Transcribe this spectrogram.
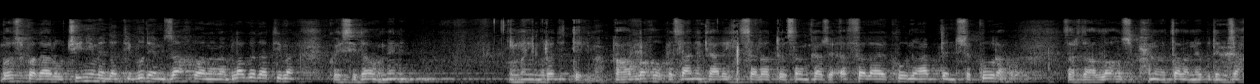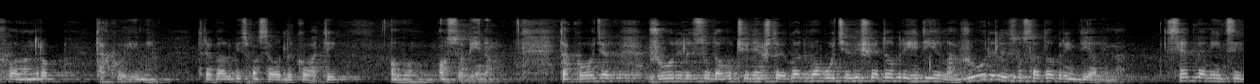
Gospodar, učini me da ti budem zahvalan na blagodatima koje si dao meni i mojim roditeljima. Pa Allahu poslanik alaihi salatu wasalam kaže afala yakunu abden shakura zar da Allahu subhanahu wa ta'ala ne budem zahvalan rob tako i mi. Trebali bismo se odlikovati ovom osobinom. Također, žurili su da učine što je god moguće više dobrih dijela. Žurili su sa dobrim dijelima. Sljedbenici,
